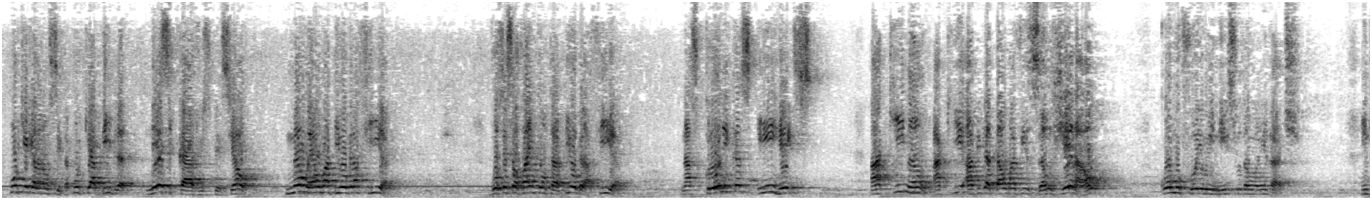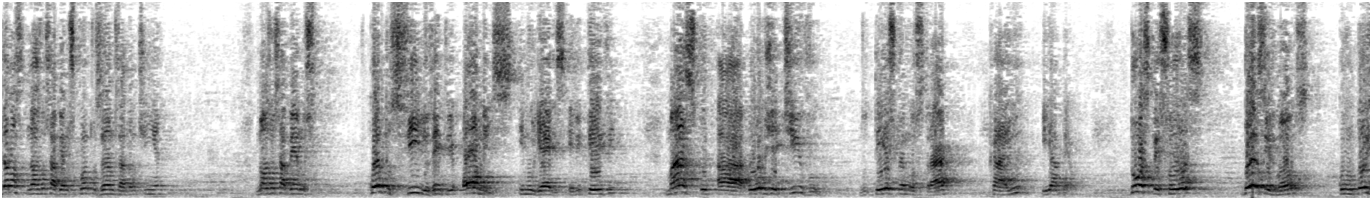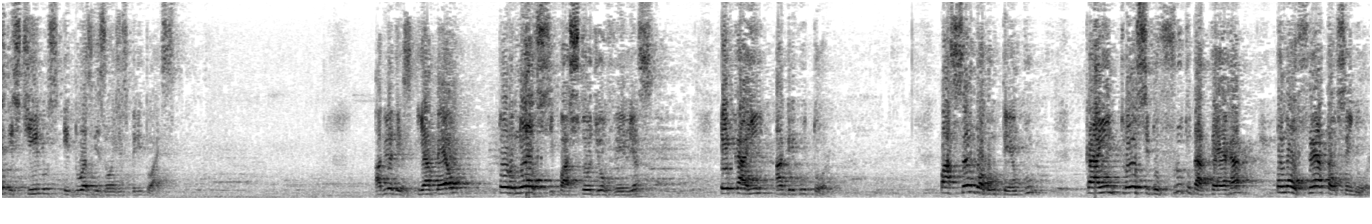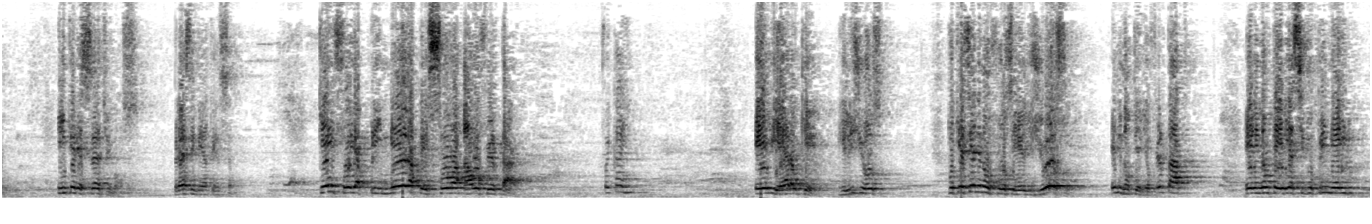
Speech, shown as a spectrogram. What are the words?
Por que, que ela não cita? Porque a Bíblia, nesse caso especial, não é uma biografia. Você só vai encontrar biografia nas crônicas e em reis. Aqui não, aqui a Bíblia dá uma visão geral como foi o início da humanidade. Então nós, nós não sabemos quantos anos Adão tinha, nós não sabemos quantos filhos entre homens e mulheres ele teve, mas o, a, o objetivo do texto é mostrar Caim e Abel. Duas pessoas, dois irmãos, com dois destinos e duas visões espirituais. A Bíblia diz: E Abel tornou-se pastor de ovelhas, e Caim agricultor. Passando algum tempo, Caim trouxe do fruto da terra uma oferta ao Senhor. Interessante, irmãos. Prestem bem atenção. Quem foi a primeira pessoa a ofertar? Foi Caim. Ele era o que? Religioso. Porque se ele não fosse religioso, ele não teria ofertado. Ele não teria sido o primeiro.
